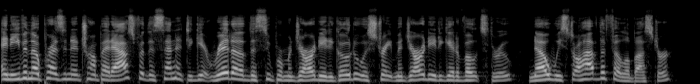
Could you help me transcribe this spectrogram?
and even though President Trump had asked for the Senate to get rid of the supermajority to go to a straight majority to get a votes through, no, we still have the filibuster.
